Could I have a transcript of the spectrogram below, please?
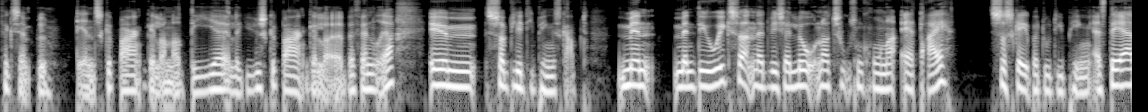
for eksempel Danske Bank, eller Nordea, eller Jyske Bank, eller øh, hvad fanden er, øh, så bliver de penge skabt. Men, men det er jo ikke sådan, at hvis jeg låner 1000 kroner af dig, så skaber du de penge. Altså det er,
